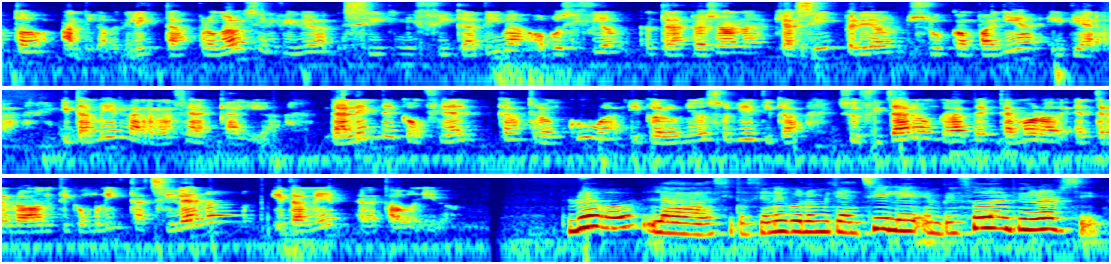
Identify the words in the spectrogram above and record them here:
actos anticapitalistas provocaron significativa oposición entre las personas que así perdieron sus compañías y tierras, y también las relaciones cálidas de Allende con Fidel Castro en Cuba y con la Unión Soviética suscitaron grandes temores entre los anticomunistas chilenos y también en Estados Unidos. Luego, la situación económica en Chile empezó a empeorarse,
